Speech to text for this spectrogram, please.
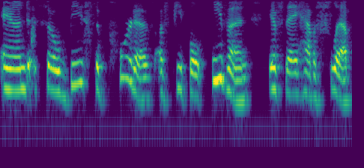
And so be supportive of people, even if they have a slip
